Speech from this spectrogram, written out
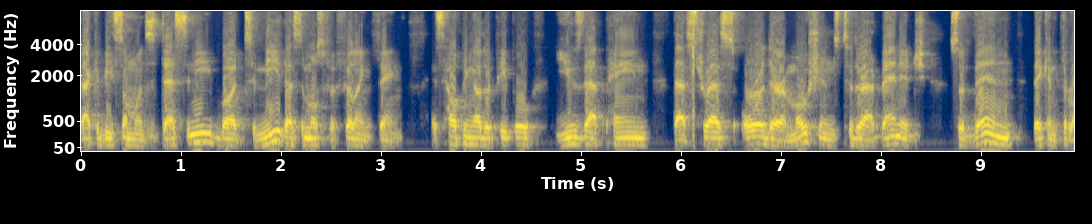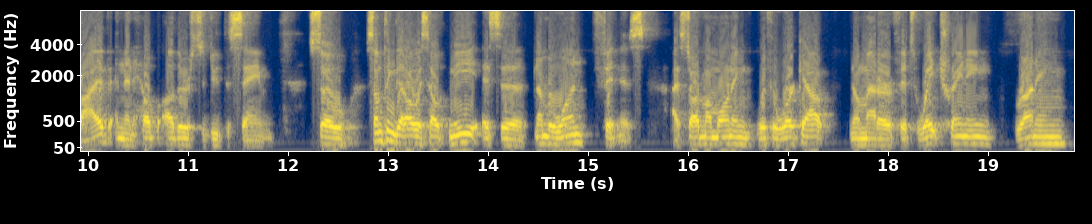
that could be someone's destiny, but to me, that's the most fulfilling thing is helping other people use that pain, that stress, or their emotions to their advantage. So then they can thrive and then help others to do the same. So something that always helped me is to number one, fitness. I start my morning with a workout, no matter if it's weight training, running,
